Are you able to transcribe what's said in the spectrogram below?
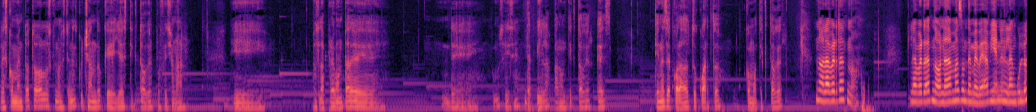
les comento a todos los que nos estén escuchando que ella es TikToker profesional. Y pues la pregunta de, de, ¿cómo se dice? De pila para un TikToker es, ¿tienes decorado tu cuarto como TikToker? No, la verdad no. La verdad no, nada más donde me vea bien en el ángulo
